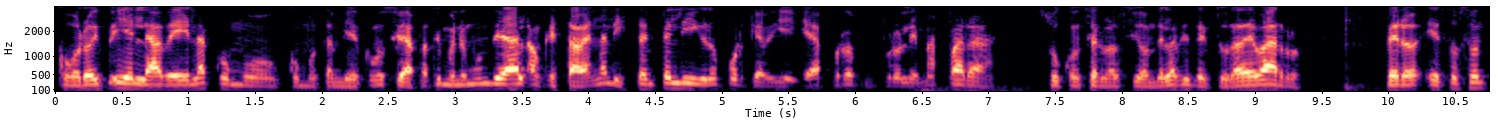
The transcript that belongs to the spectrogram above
Coro y, y la Vela como, como también como ciudad patrimonio mundial, aunque estaba en la lista en peligro porque había pro, problemas para su conservación de la arquitectura de barro. Pero esos son,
